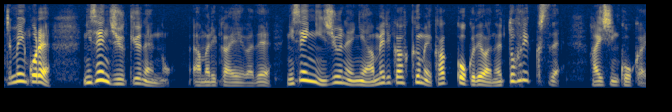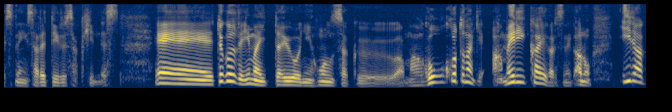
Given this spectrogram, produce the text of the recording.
ちなみにこれ2019年のアメリカ映画で2020年にアメリカ含め各国ではネットフリックスで配信公開すでにされている作品です。えー、ということで今言ったように本作は孫うことなきアメリカ映画ですね。あのイラ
